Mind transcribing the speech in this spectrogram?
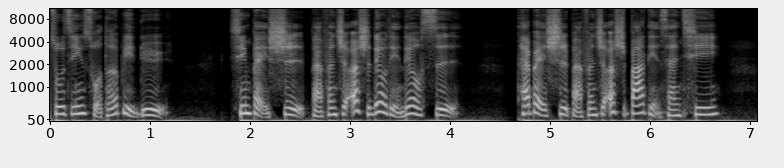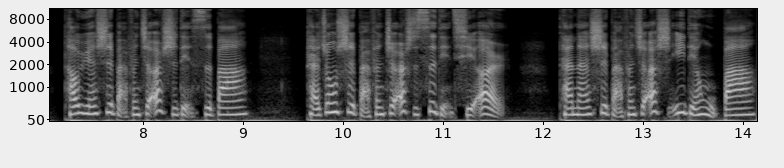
租金所得比率，新北市百分之二十六点六四，台北市百分之二十八点三七，桃园市百分之二十点四八，台中市百分之二十四点七二，台南市百分之二十一点五八，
